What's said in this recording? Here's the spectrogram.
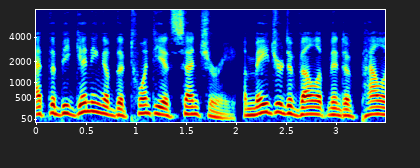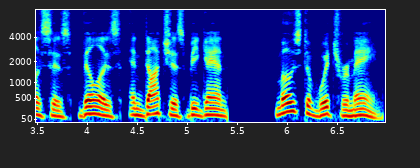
At the beginning of the 20th century, a major development of palaces, villas, and dachas began—most of which remain.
